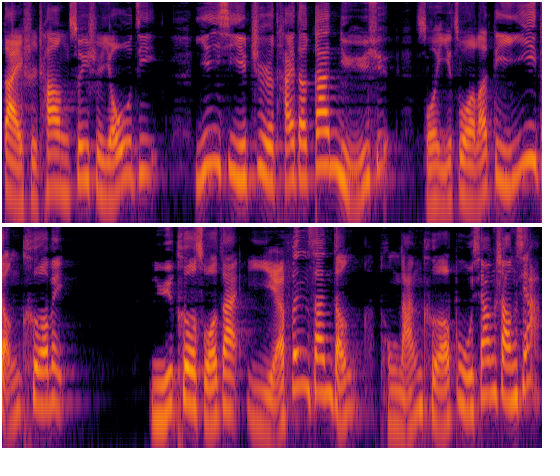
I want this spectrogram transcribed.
戴世昌虽是游击，因系制台的干女婿，所以做了第一等客位。女客所在也分三等，同男客不相上下。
